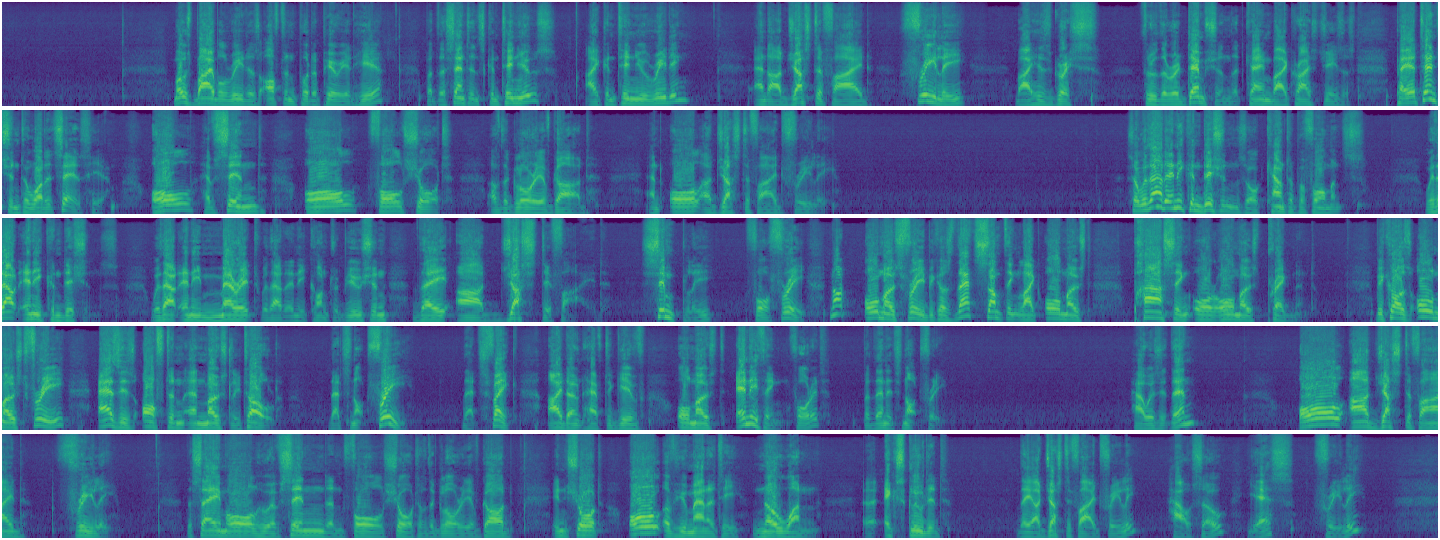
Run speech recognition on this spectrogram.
Most Bible readers often put a period here, but the sentence continues I continue reading and are justified freely by his grace through the redemption that came by Christ Jesus. Pay attention to what it says here. All have sinned, all fall short of the glory of God, and all are justified freely. So, without any conditions or counter-performance, without any conditions, without any merit, without any contribution, they are justified simply for free. Not almost free, because that's something like almost passing or almost pregnant. Because almost free, as is often and mostly told, that's not free, that's fake. I don't have to give almost anything for it, but then it's not free. How is it then? All are justified freely. The same all who have sinned and fall short of the glory of God. In short, all of humanity, no one uh, excluded. They are justified freely. How so? Yes, freely.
